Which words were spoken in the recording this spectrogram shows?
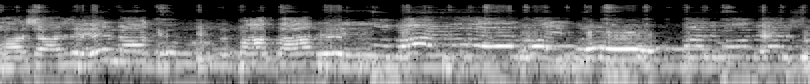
ভাষালে না কুল থাকে না আমাদের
